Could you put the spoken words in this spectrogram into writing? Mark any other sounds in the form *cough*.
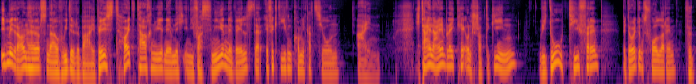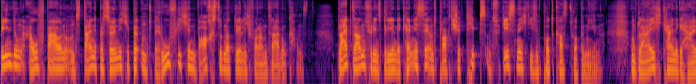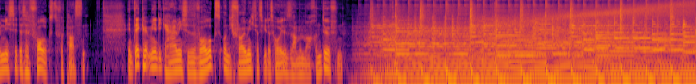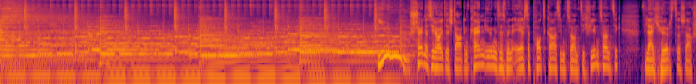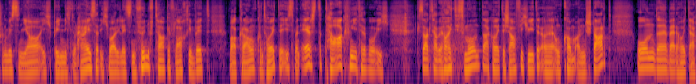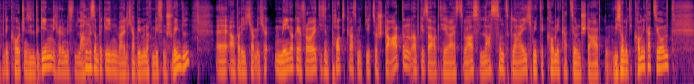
Immer wieder anhörst und auch wieder dabei bist. Heute tauchen wir nämlich in die faszinierende Welt der effektiven Kommunikation ein. Ich teile Einblicke und Strategien, wie du tiefere bedeutungsvollere Verbindung aufbauen und deine persönliche und beruflichen Wachstum natürlich vorantreiben kannst. Bleib dran für inspirierende Kenntnisse und praktische Tipps und vergiss nicht, diesen Podcast zu abonnieren, um gleich keine Geheimnisse des Erfolgs zu verpassen. Entdecke mit mir die Geheimnisse des Erfolgs und ich freue mich, dass wir das heute zusammen machen dürfen. Juhu, schön, dass wir heute starten können. Übrigens, das ist mein erster Podcast im 2024. Vielleicht hörst du es auch schon ein bisschen. Ja, ich bin nicht nur heiser, ich war die letzten fünf Tage flach im Bett, war krank und heute ist mein erster Tag *laughs* wieder, wo ich gesagt habe, heute ist Montag, heute schaffe ich wieder äh, und komme an den Start und äh, werde heute auch mit den Coachings wieder beginnen. Ich werde ein bisschen langsam beginnen, weil ich habe immer noch ein bisschen Schwindel. Äh, aber ich habe mich mega gefreut, diesen Podcast mit dir zu starten und habe gesagt, hey, weißt du was, lass uns gleich mit der Kommunikation starten. Wieso mit der Kommunikation?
